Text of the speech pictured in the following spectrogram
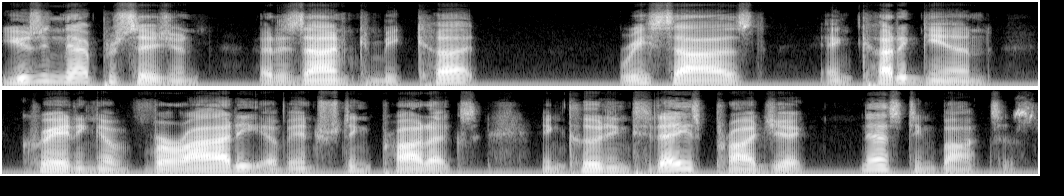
Using that precision, a design can be cut, resized, and cut again, creating a variety of interesting products, including today's project, nesting boxes.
